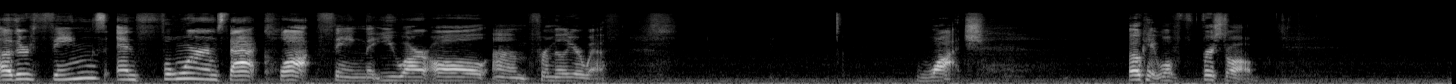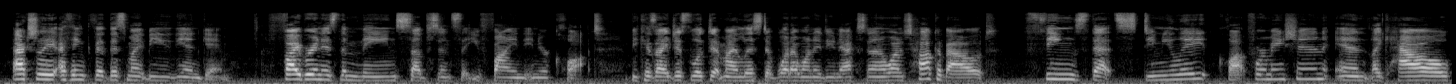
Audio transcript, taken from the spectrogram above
other things and forms that clot thing that you are all um, familiar with. Watch. Okay, well, first of all, actually, I think that this might be the end game. Fibrin is the main substance that you find in your clot. Because I just looked at my list of what I want to do next, and I want to talk about things that stimulate clot formation and like how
